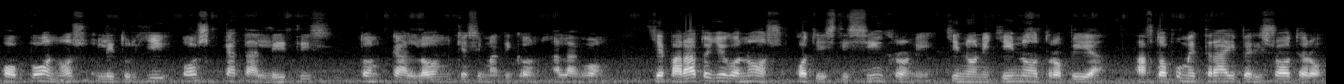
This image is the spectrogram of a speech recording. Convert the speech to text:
ο πόνος λειτουργεί ως καταλήτης των καλών και σημαντικών αλλαγών. Και παρά το γεγονός ότι στη σύγχρονη κοινωνική νοοτροπία αυτό που μετράει περισσότερο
